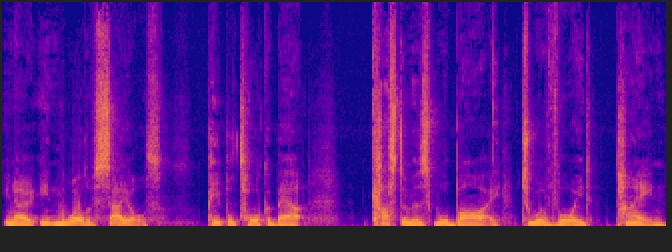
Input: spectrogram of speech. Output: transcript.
You know, in the world of sales, people talk about customers will buy to avoid pain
